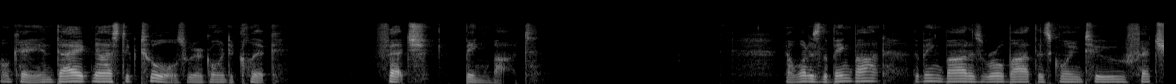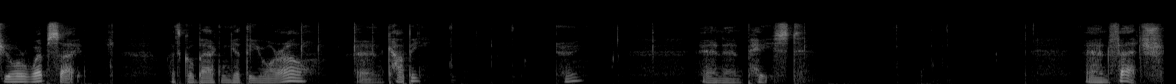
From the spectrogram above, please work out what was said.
Okay, in diagnostic tools, we are going to click Fetch BingBot. Now, what is the BingBot? The BingBot is a robot that's going to fetch your website. Let's go back and get the URL and copy. Okay, and then paste and fetch.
